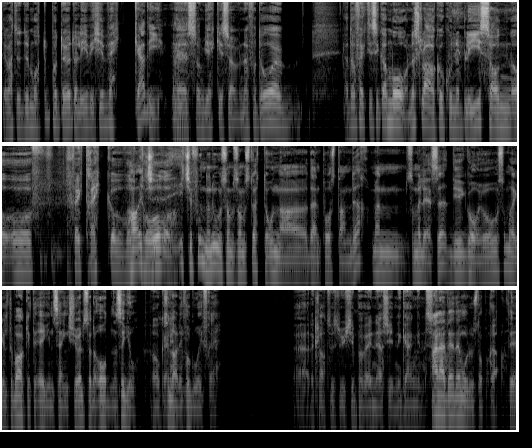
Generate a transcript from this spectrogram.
det var at du måtte på død og liv ikke vekke de eh, som gikk i søvne. For da ja, da fikk de sikkert måneslag og kunne bli sånn, og, og fikk trekk og Har ikke. Og... ikke funnet noe som, som støtter unna den påstanden der. Men som vi leser, de går jo som regel tilbake til egen seng sjøl, så det ordner seg jo. Okay. Så la de få gå i fred. Ja, det er klart, hvis du ikke er på vei ned skinnegangen. Så... Nei, nei, det, det må du stoppe. Ja. Det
